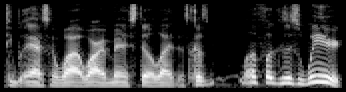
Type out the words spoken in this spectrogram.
People asking why why are men still like this? Cause motherfuckers is weird.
